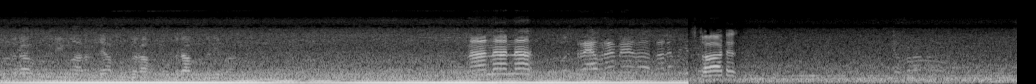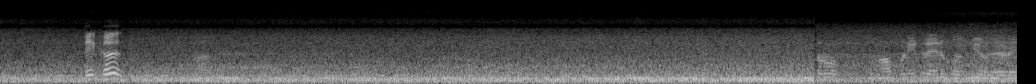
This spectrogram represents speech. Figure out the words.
ਪੁੱਤਰਾ ਪੂਰੀ ਮਾਰਨ ਦਿਆ ਪੁੱਤਰਾ ਪੁੱਤਰਾ ਪੂਰੀ ਮਾਰ ਨਾ ਨਾ ਨਾ। ਡਰਾਈਵਰ ਨੇ ਸਾਲੇ ਸਟਾਰਟ ਦੇਖ। ਮਿੱਤਰੋ, ਆਪਣੀ ਟ੍ਰੇਨ ਪਹੁੰਚੀ ਹੋਣੇ ਨੇ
